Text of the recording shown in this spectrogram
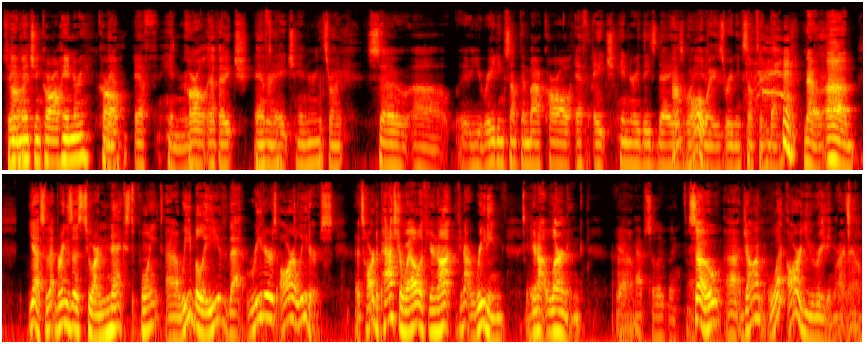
So you mentioned Carl Henry, Carl F. Henry, Carl F. H. F. H. Henry. That's right. So, uh, are you reading something by Carl F. H. Henry these days? I'm What do you- always reading something by. no. Um, yeah, so that brings us to our next point. Uh, we believe that readers are leaders. It's hard to pastor well if you're not if you're not reading, if you're not learning. yeah, absolutely. So, uh, Jon, what are you reading right now?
